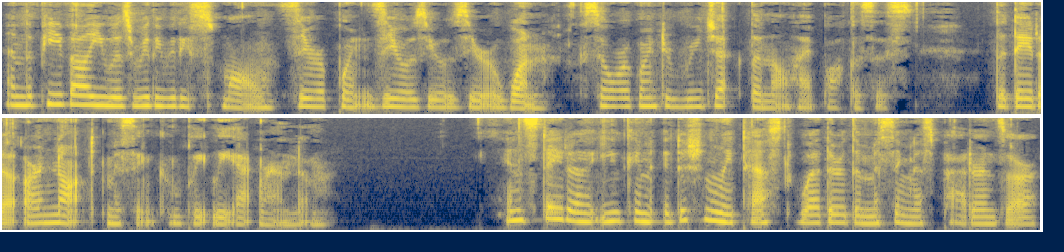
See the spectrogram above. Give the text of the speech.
and the p-value is really, really small, 0.0001. So we're going to reject the null hypothesis. The data are not missing completely at random. In Stata, you can additionally test whether the missingness patterns are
